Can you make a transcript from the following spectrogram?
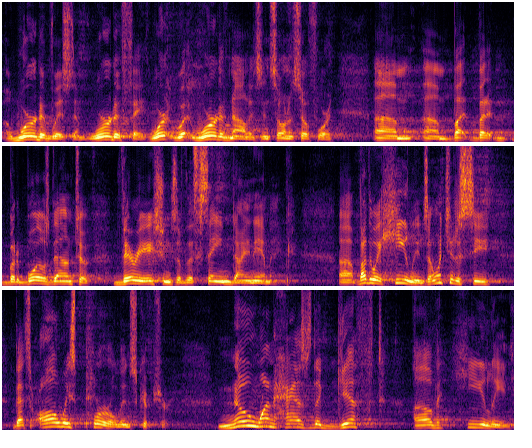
a word of wisdom, word of faith, word, word of knowledge, and so on and so forth. Um, um, but, but, it, but it boils down to variations of the same dynamic. Uh, by the way, healings, I want you to see that's always plural in Scripture. No one has the gift of healing.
